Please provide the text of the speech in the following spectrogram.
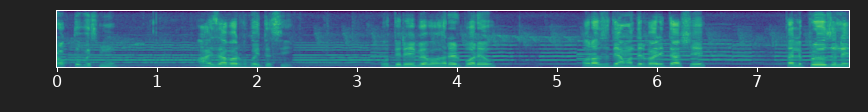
রক্ত বেসমু আজ আবার কইতেছি ওদের এই ব্যবহারের পরেও ওরা যদি আমাদের বাড়িতে আসে, তাহলে প্রয়োজনে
